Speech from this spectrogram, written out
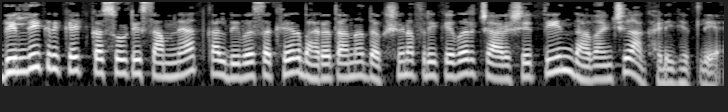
दिल्ली क्रिकेट कसोटी सामन्यात काल दिवसअखेर भारतानं दक्षिण आफ्रिकेवर चारशे तीन धावांची आघाडी घेतली आहे.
